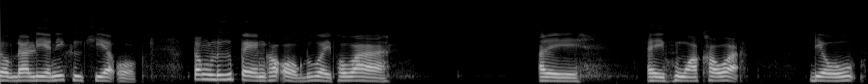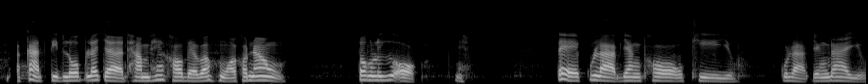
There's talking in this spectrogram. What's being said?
ดอกดาเลียนี่คือเคลียร์ออก ต้องรื้อแปลงเขาออกด้วย เพราะว่าไอไอหัวเขาอะเดี๋ยวอากาศติดลบแล้วจะทำให้เขาแบบว่าหัวเขาเน่า ต้องรื้อออกเนี่ย แต่กุหลาบยังพอโอเคอยู่ กุหลาบยังได้อยู่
